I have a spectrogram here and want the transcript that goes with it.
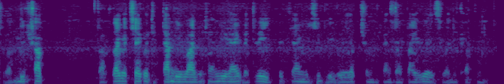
สวัสดีครับ ฝากไลค์กดแชร์กดติดตามดีวายบนทางดีไลค์แบตเตอรี่เพื่อจะมีคลิปวิดีโอรับชมกันต่อไปเรื่อยสวัสดีครับผม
